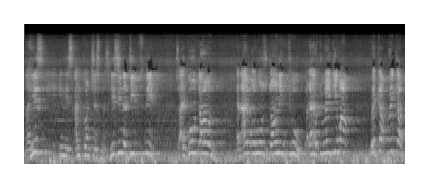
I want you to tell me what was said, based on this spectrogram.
Now he's in his unconsciousness. He's in a deep sleep. So I go down and I'm almost drowning too. But I have to wake him up. Wake up, wake up.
